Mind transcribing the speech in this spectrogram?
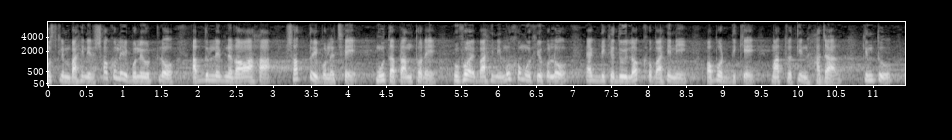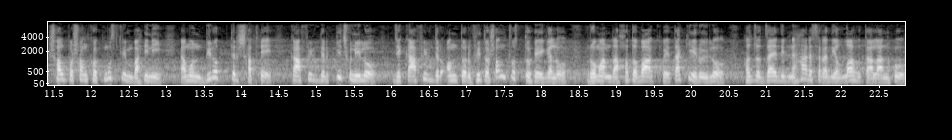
মুসলিম বাহিনীর সকলেই বলে উঠল আবদুল্লা ইবনে রওয়াহা সত্যই বলেছে, মুতা প্রান্তরে উভয় বাহিনী মুখোমুখি হলো, একদিকে দুই লক্ষ বাহিনী অপরদিকে মাত্র তিন হাজার। কিন্তু স্বল্প সংখ্যক মুসলিম বাহিনী এমন বীরত্বের সাথে কাফিরদের পিছু নিল যে কাফিরদের অন্তর্ভীত সন্ত্রস্ত হয়ে গেল। রোমানরা হতবাক হয়ে তাকিয়ে রইল। হজরত জায়দ ইবনে হারেস রাদিয়াল্লাহু তাআলা আনহু,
